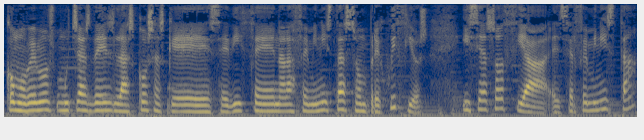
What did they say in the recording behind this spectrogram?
Como vemos, muchas de las cosas que se dicen a las feministas son prejuicios y se asocia el ser feminista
